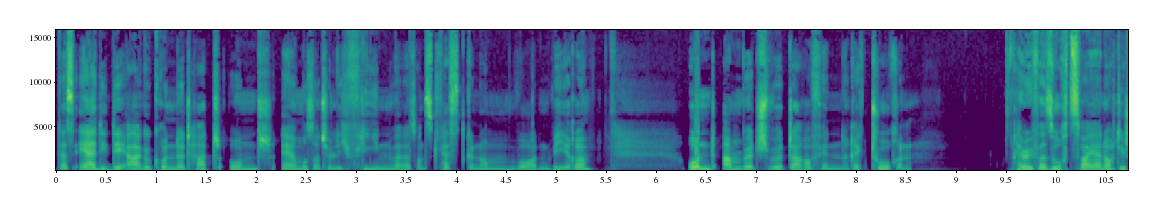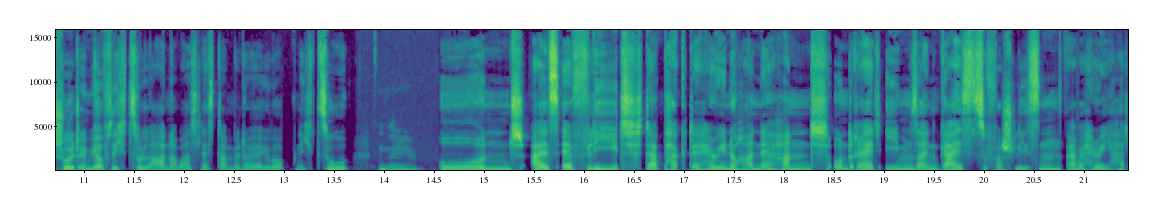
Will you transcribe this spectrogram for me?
dass er die DA gegründet hat und er muss natürlich fliehen, weil er sonst festgenommen worden wäre und Umbridge wird daraufhin Rektorin. Harry versucht zwar ja noch die Schuld irgendwie auf sich zu laden, aber es lässt Dumbledore ja überhaupt nicht zu. Nee. Und als er flieht, da packt er Harry noch an der Hand und rät ihm, seinen Geist zu verschließen, aber Harry hat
